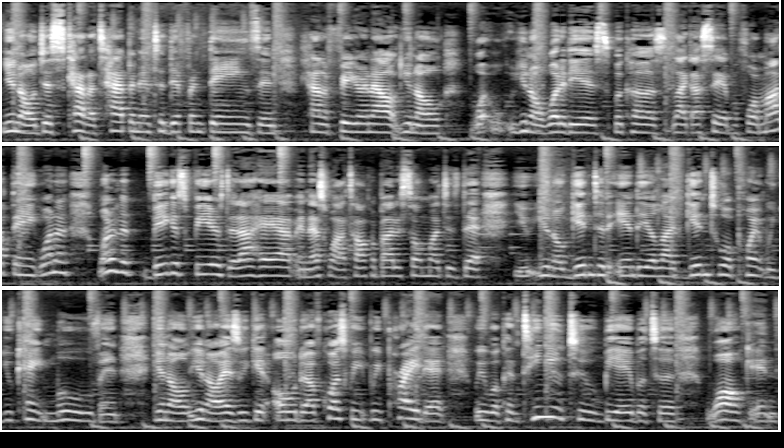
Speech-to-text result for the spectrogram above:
you know just kind of tapping into different things and kind of figuring out you know what you know what it is. Because like i said before my thing one of one of the biggest fears that i have and that's why i talk about it so much is that you you know getting to the end of your life getting to a point where you can't move and you know you know as we get older of course we we pray that we will continue to be able to walk and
